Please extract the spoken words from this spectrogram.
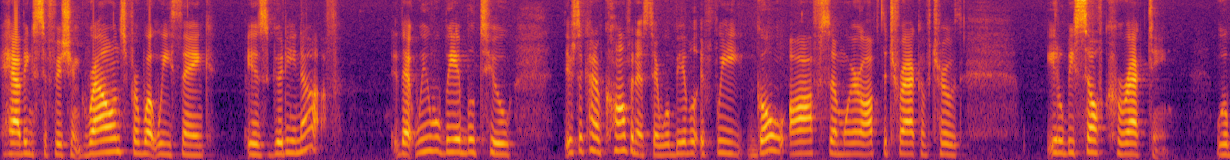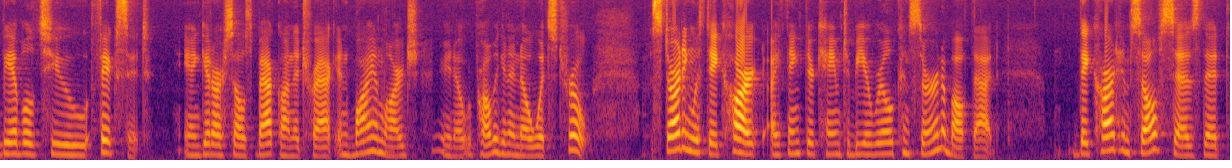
having sufficient grounds for what we think is good enough. That we will be able to, there's a kind of confidence there, we'll be able, if we go off somewhere, off the track of truth, it'll be self correcting. We'll be able to fix it and get ourselves back on the track. And by and large, you know, we're probably going to know what's true. Starting with Descartes, I think there came to be a real concern about that. Descartes himself says that,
